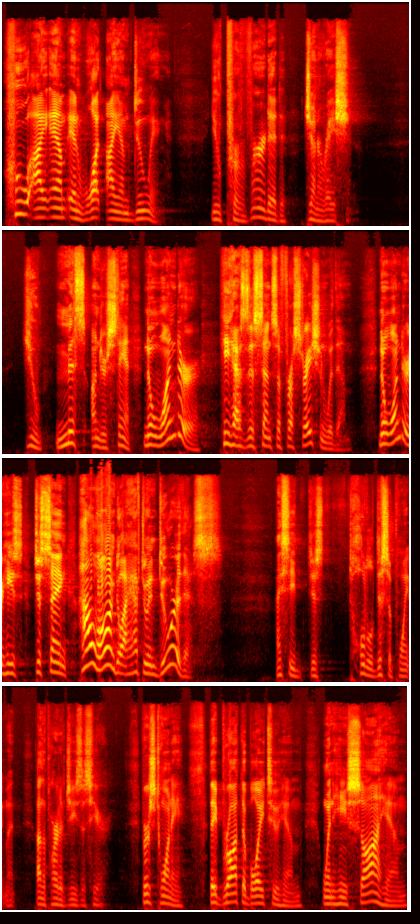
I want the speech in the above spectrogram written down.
who I am and what I am doing. You perverted generation. You misunderstand. No wonder he has this sense of frustration with them. No wonder he's just saying, How long do I have to endure this? I see just total disappointment on the part of Jesus here. Verse 20 They brought the boy to him. When he saw him,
